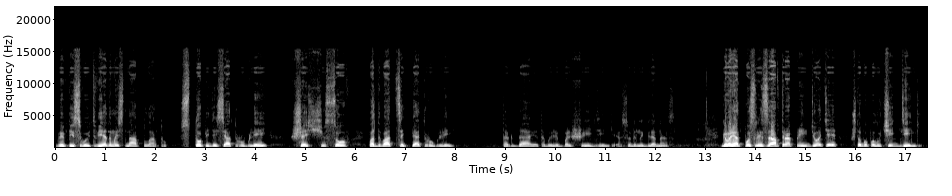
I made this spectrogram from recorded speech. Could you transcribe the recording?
Выписывают ведомость на оплату. 150 рублей, 6 часов по 25 рублей. Тогда это были большие деньги, особенно для нас. Говорят, послезавтра придете, чтобы получить деньги –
